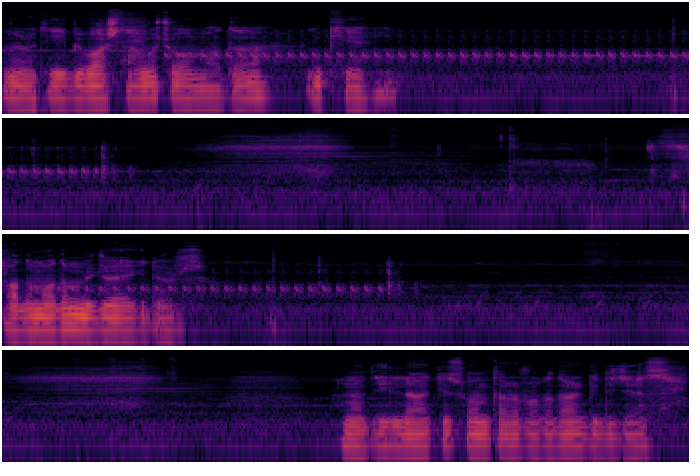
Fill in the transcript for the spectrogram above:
Evet iyi bir başlangıç olmadı. 2 Adım adım Müco'ya gidiyoruz. Evet illaki son tarafa kadar gideceğiz.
